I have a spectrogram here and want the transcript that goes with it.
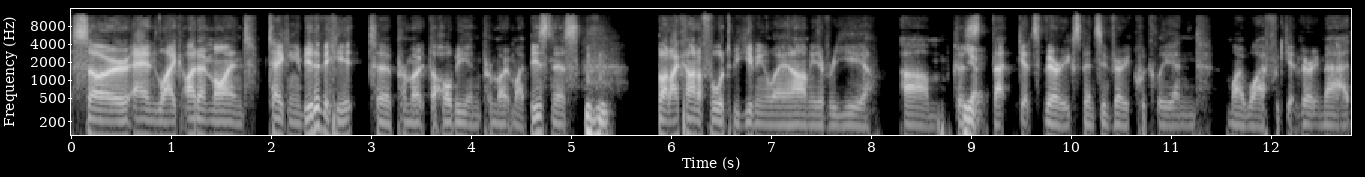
So, and like, I don't mind taking a bit of a hit to promote the hobby and promote my business, mm-hmm. but I can't afford to be giving away an army every year because um, yep. that gets very expensive very quickly, and my wife would get very mad.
